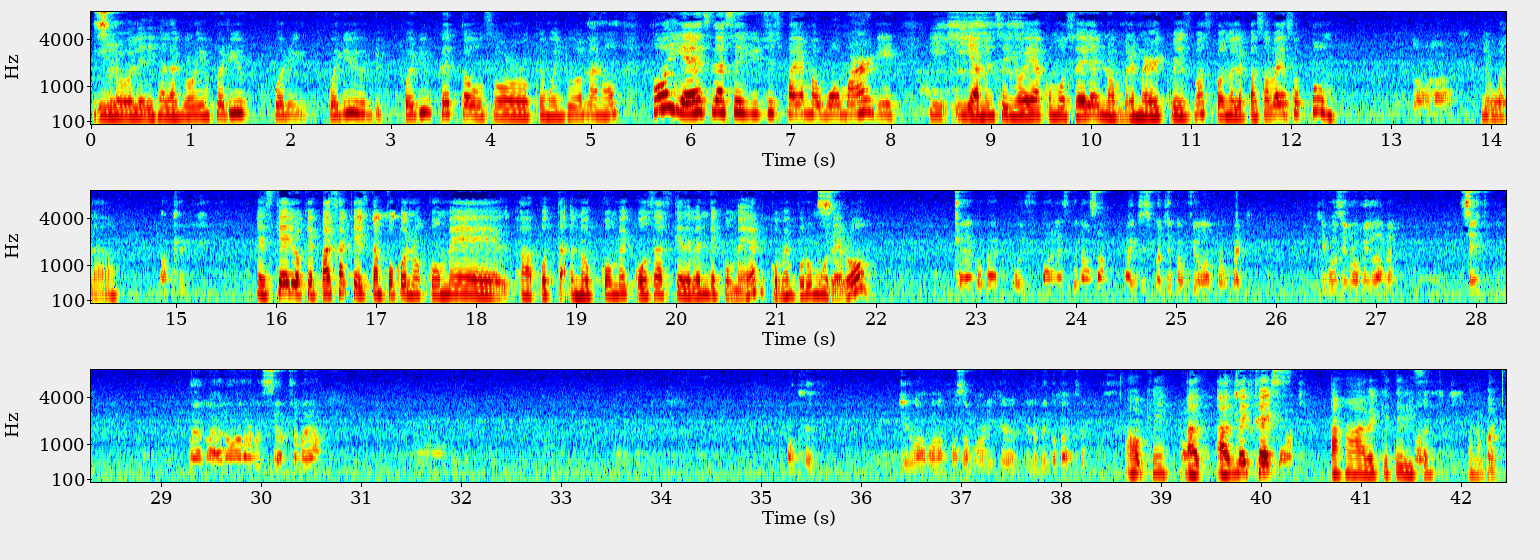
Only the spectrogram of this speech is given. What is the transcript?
Y Sí. luego le dije a la girl, where do you, where do you, where do you, where do you get those? Or can we do them at home? Oh, yes, let's say you just buy them at Walmart. Y, y, y ya me enseñó ella cómo hacer el nombre Merry Christmas. Cuando le pasaba eso, pum, La volada. de volada. Ok. Es que lo que pasa que él tampoco no come ah, no come cosas que deben de comer, comen puro murero. Can I go back with Juan Espinosa? I just went to go fill up real quick. He was in room 11. Sí. Ma'am, I don't have a reception, ¿verdad? Okay. Y la bueno, pues I'm already here. Let me go back there. Ok, I'll- I'll you text. informed. Ajá, a ver qué te dicen. Bueno, pues.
